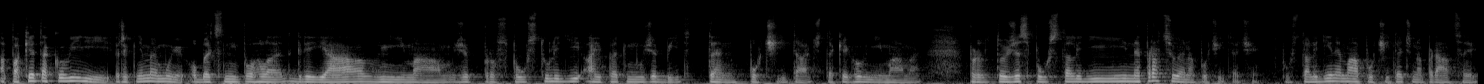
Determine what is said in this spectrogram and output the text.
A pak je takový, řekněme, můj obecný pohled, kdy já vnímám, že pro spoustu lidí iPad může být ten počítač, tak jak ho vnímáme, protože spousta lidí nepracuje na počítači. Spousta lidí nemá počítač na práci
